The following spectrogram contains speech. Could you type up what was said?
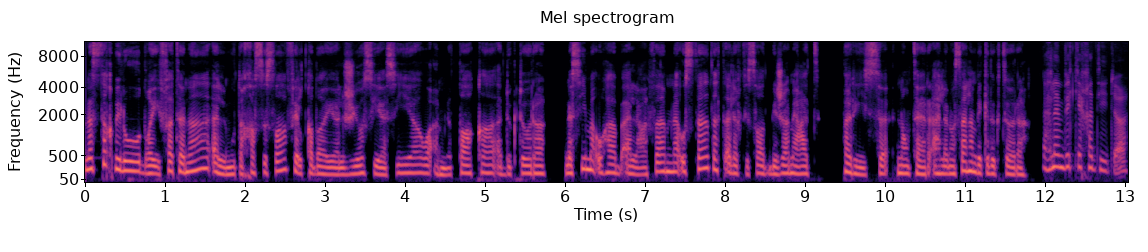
نستقبل ضيفتنا المتخصصة في القضايا الجيوسياسية وأمن الطاقة الدكتورة نسيمة أهاب العثامنة أستاذة الاقتصاد بجامعة باريس. نونتير أهلا وسهلا بك دكتورة. أهلا بك خديجة.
